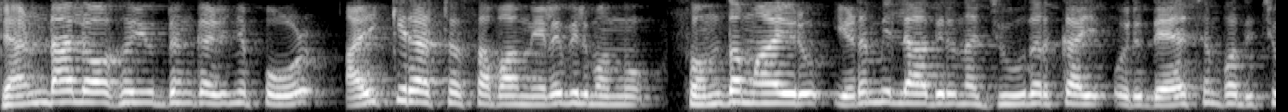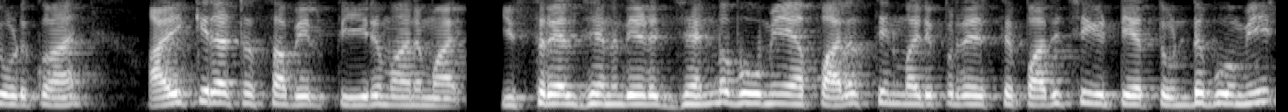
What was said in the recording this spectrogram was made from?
രണ്ടാം ലോകയുദ്ധം കഴിഞ്ഞപ്പോൾ ഐക്യരാഷ്ട്രസഭ നിലവിൽ വന്നു. സ്വന്തമായൊരു ഇടമില്ലാതിരുന്ന ജൂതർക്കായി ഒരു ദേശം പതിച്ചു കൊടുക്കാൻ ഐക്യരാഷ്ട്രസഭയിൽ തീരുമാനമായി. ഇസ്രയേൽ ജനതയുടെ ജന്മഭൂമിയായ പലസ്തീൻ മരുപ്രദേശത്ത് പതിച്ചു കിട്ടിയ തുണ്ടുഭൂമിയിൽ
